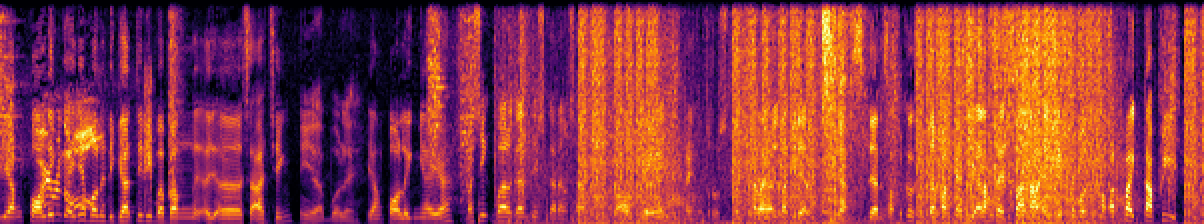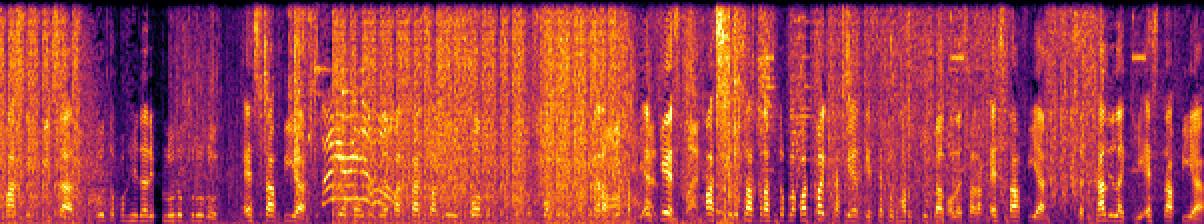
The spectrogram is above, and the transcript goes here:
yang polling kayaknya boleh diganti di babang uh, Saacing. Iya, boleh. Yang pollingnya ya. Masih Iqbal ganti sekarang saat Oke. Rank terus. Dan kita lanjut lagi, Dan. Yes, dan satu kill dapatkan di arah side sana. Coba untuk melakukan fight, tapi masih bisa untuk menghindari peluru-peluru. Estavia coba untuk melemparkan satu bom untuk smoke ini semakin arah hit, tapi masih berusaha keras untuk melakukan fight, tapi Engage pun harus tumbang oleh seorang Estavia. Sekali lagi Estavia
